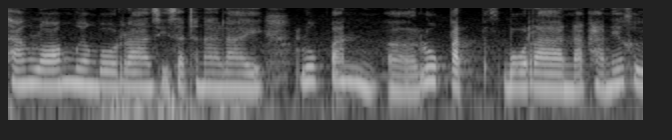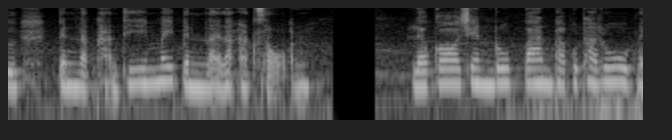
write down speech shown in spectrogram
ช้างล้อมเมืองโบราณศรีสัชนาลัย รูปปั้นเอ่อลูกปัดโบราณนะคะ นี่คือเป็นหลักฐานที่ไม่เป็นลายลักษณ์อักษร แล้วก็เช่น รูปปั้นพระพุทธรูปใน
